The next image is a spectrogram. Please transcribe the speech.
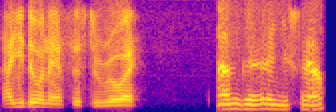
How you doing there, Sister Roy? I'm good, and yourself?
